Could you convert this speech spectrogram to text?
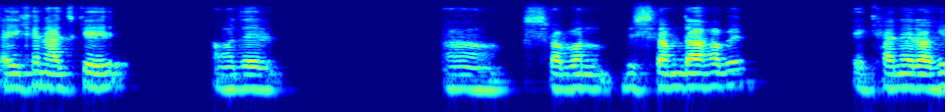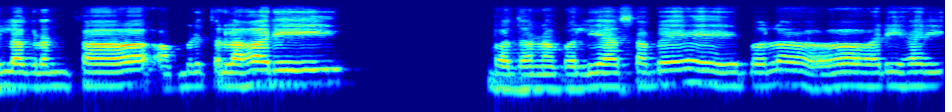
তাই এখানে আজকে আমাদের শ্রবণ বিশ্রাম দেওয়া হবে। এখানে রহিল গ্রন্থ, অমৃত লহরী, বদন বলিয়া সবে বল, হরি হরি।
